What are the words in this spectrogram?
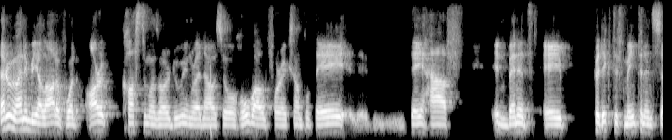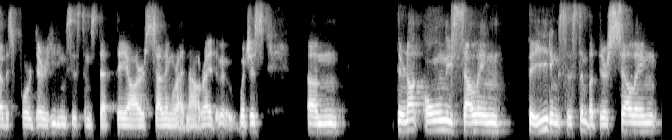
That reminded me a lot of what our customers are doing right now. So Hohwald, for example, they they have invented a predictive maintenance service for their heating systems that they are selling right now, right? Which is um, they're not only selling the heating system, but they're selling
